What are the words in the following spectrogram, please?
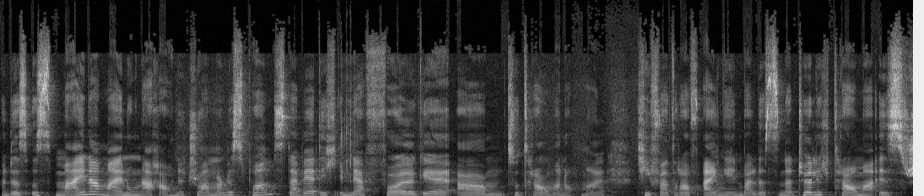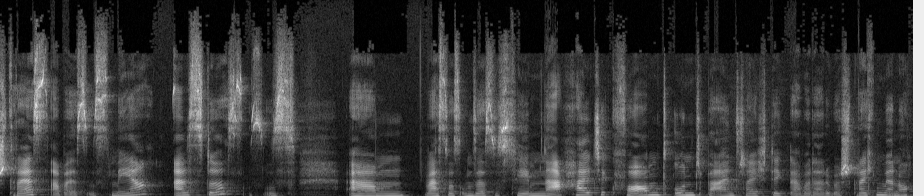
Und das ist meiner Meinung nach auch eine Trauma Response. Da werde ich in der Folge ähm, zu Trauma nochmal tiefer drauf eingehen, weil das natürlich Trauma ist Stress, aber es ist mehr als das. Es ist ähm, was, was unser System nachhaltig formt und beeinträchtigt, aber darüber sprechen wir noch.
